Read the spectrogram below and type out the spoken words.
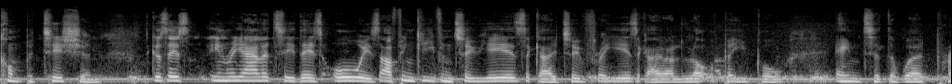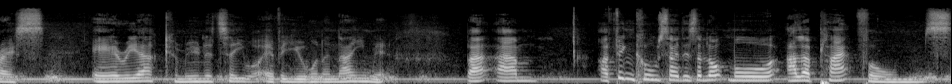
competition because there's in reality there's always I think even two years ago two three years ago a lot of people entered the WordPress area community whatever you want to name it. But um, I think also there's a lot more other platforms.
